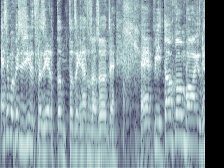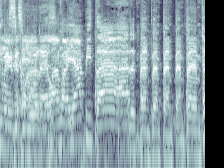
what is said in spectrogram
Essa é uma coisa gira de fazer, to- todos agarrados uns aos outros. É, apita o comboio, que também é assim, ora, lá vai a apitar. Pam, pam, pam, pam, pam, pam.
